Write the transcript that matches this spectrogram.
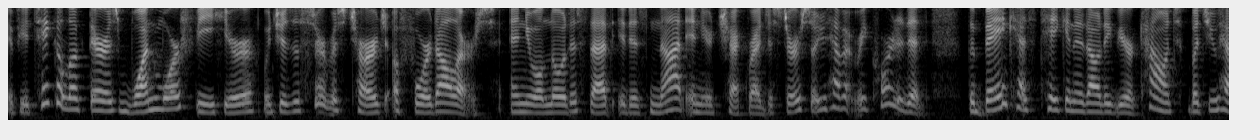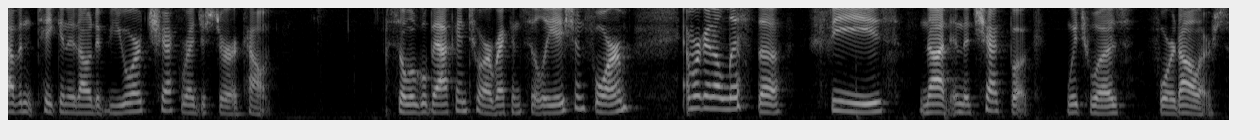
If you take a look, there is one more fee here, which is a service charge of $4. And you will notice that it is not in your check register, so you haven't recorded it. The bank has taken it out of your account, but you haven't taken it out of your check register account. So we'll go back into our reconciliation form and we're going to list the fees not in the checkbook, which was $4.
